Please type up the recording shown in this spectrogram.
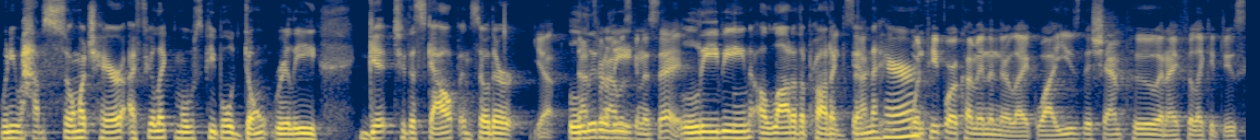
when you have so much hair, I feel like most people don't really get to the scalp, and so they're Yeah, that's what I literally was gonna say. leaving a lot of the product in the Exactly. hair. When people are coming in and they're like, "Well, I use this shampoo and I feel like it just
